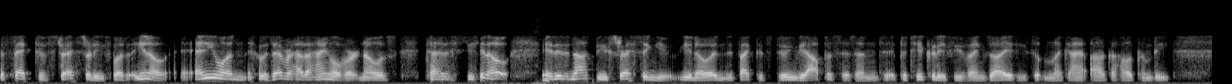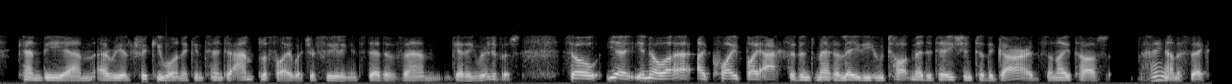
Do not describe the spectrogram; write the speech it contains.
effective stress relief. But you know, anyone who's ever had a hangover knows that you know it is not de-stressing you. You know, and in fact, it's doing the opposite. And particularly if you have anxiety, something like alcohol can be can be um, a real tricky one. It can tend to amplify what you're feeling instead of um, getting rid of it. So yeah, you know, I, I quite by accident met a lady who taught meditation to the guards, and I thought hang on a sec,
